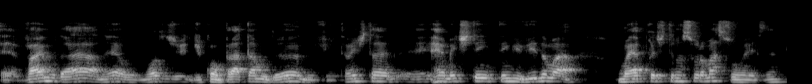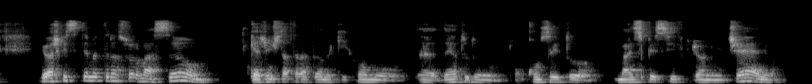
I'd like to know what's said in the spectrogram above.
é, vai mudar, né? O modo de, de comprar está mudando, enfim. Então a gente tá, é, realmente tem, tem vivido uma, uma época de transformações, né? Eu acho que esse tema de transformação que a gente está tratando aqui como é, dentro de um, um, conceito mais específico de omnichannel,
